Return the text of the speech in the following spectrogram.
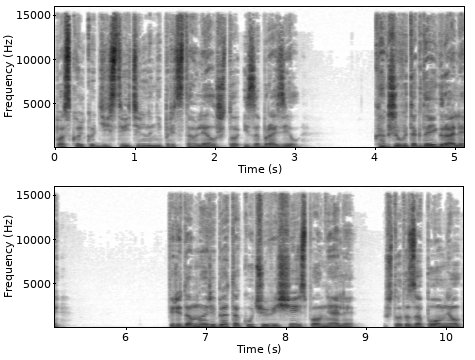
поскольку действительно не представлял, что изобразил». «Как же вы тогда играли?» «Передо мной ребята кучу вещей исполняли. Что-то запомнил,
